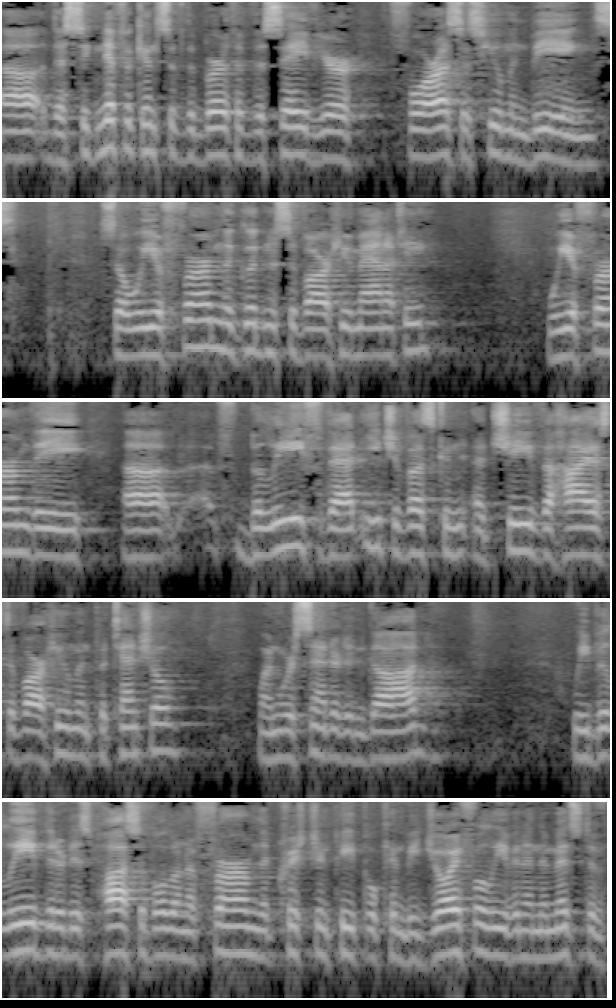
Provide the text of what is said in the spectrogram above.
uh, the significance of the birth of the Savior for us as human beings. So we affirm the goodness of our humanity. We affirm the uh, belief that each of us can achieve the highest of our human potential when we're centered in God. We believe that it is possible and affirm that Christian people can be joyful even in the midst of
